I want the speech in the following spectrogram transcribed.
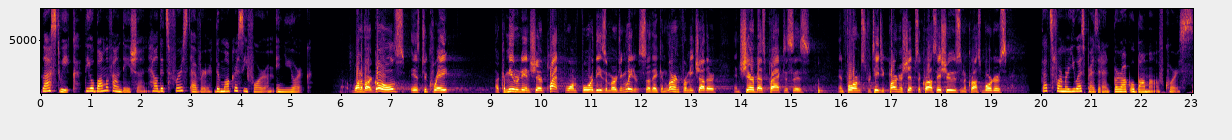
Last week, the Obama Foundation held its first ever Democracy Forum in New York. One of our goals is to create a community and shared platform for these emerging leaders so they can learn from each other and share best practices and form strategic partnerships across issues and across borders. That's former US President Barack Obama, of course.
